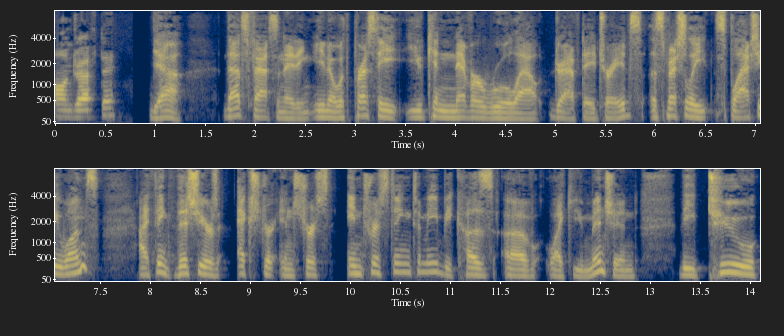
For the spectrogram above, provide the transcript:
on draft day. Yeah, that's fascinating. You know, with Presti, you can never rule out draft day trades, especially splashy ones. I think this year's extra interest interesting to me because of, like you mentioned, the two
